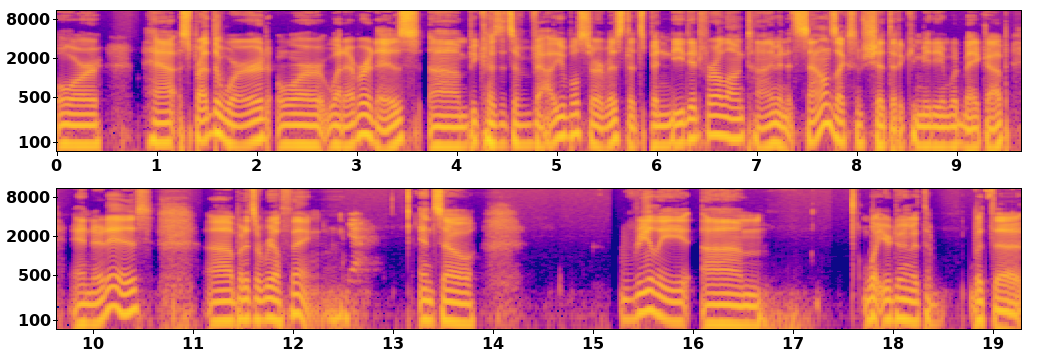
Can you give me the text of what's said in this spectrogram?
or ha- spread the word or whatever it is um, because it's a valuable service that's been needed for a long time and it sounds like some shit that a comedian would make up and it is uh, but it's a real thing Yeah. and so really um, what you're doing with the with the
